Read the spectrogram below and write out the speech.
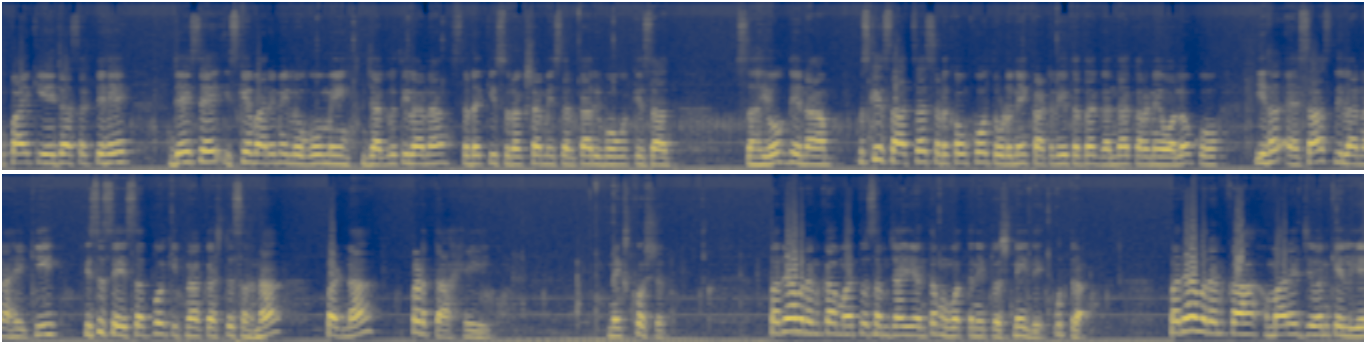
उपाय किए जा सकते हैं जैसे इसके बारे में लोगों में जागृति लाना सड़क की सुरक्षा में सरकारी विभागों के साथ सहयोग देना उसके साथ साथ सड़कों को तोड़ने काटने तथा गंदा करने वालों को यह एहसास दिलाना है कि इससे सबको कितना कष्ट सहना पड़ना पड़ता है ನೆಕ್ಸ್ಟ್ ಕ್ವಶನ್ पर्यावरण का महत्व समझाइए अंत मुवत्तने प्रश्न ही दे पर्यावरण का हमारे जीवन के लिए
